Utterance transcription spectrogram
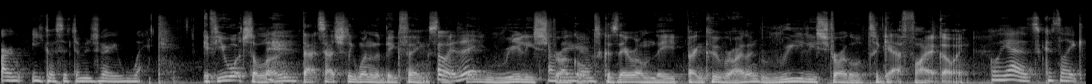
Our ecosystem is very wet. If you watched Alone, that's actually one of the big things. Oh, is it? They really struggled go. because they were on the Vancouver Island. Really struggled to get a fire going. Oh yeah, it's because like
